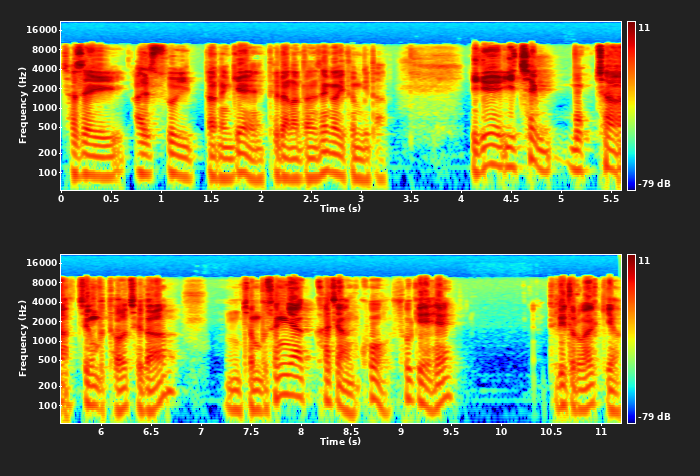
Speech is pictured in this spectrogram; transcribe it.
자세히 알 수 있다는 게 대단하다는 생각이 듭니다. 이게 이 책 목차 지금부터 제가 음, 전부 생략하지 않고 소개해 드리도록 할게요.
